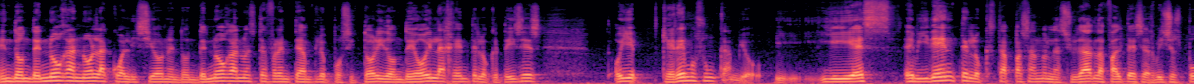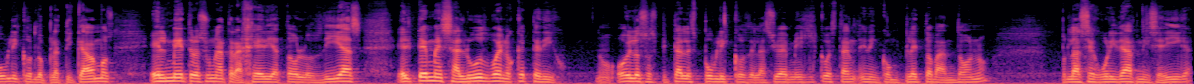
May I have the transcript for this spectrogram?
en donde no ganó la coalición, en donde no ganó este Frente Amplio opositor y donde hoy la gente lo que te dice es, oye, queremos un cambio. Y, y, es evidente lo que está pasando en la ciudad, la falta de servicios públicos, lo platicábamos, el metro es una tragedia todos los días, el tema de salud, bueno, ¿qué te digo? Hoy los hospitales públicos de la Ciudad de México están en completo abandono, pues la seguridad ni se diga.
